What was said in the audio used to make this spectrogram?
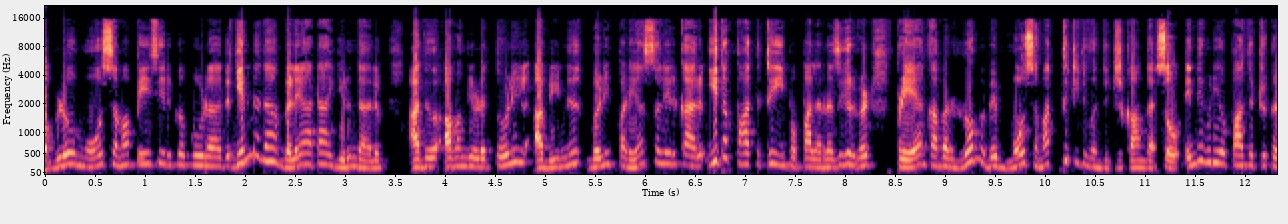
அவ்வளவு மோசமா பேசி இருக்க கூடாது. என்னதான் விளையாட்டா இருந்தாலும் அது அவங்களோட தொழில் அப்படின்னு வெளிப்படையா சொல்லியிருக்காரு. இத பார்த்துட்டு இப்ப பல ரசிகர்கள் பிரியங்காவை ரொம்பவே மோசமா திட்டிட்டு வந்துட்டு இருக்காங்க சோ இந்த வீடியோ பார்த்துட்டு இருக்க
